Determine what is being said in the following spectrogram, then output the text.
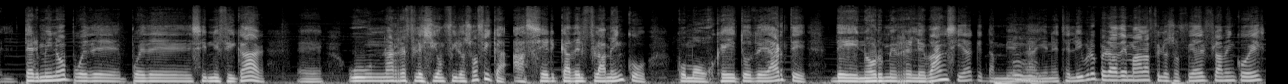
el término puede, puede significar eh, una reflexión filosófica acerca del flamenco como objeto de arte de enorme relevancia, que también hay en este libro, pero además la filosofía del flamenco es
